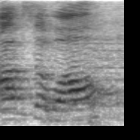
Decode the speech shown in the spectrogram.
off the wall.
